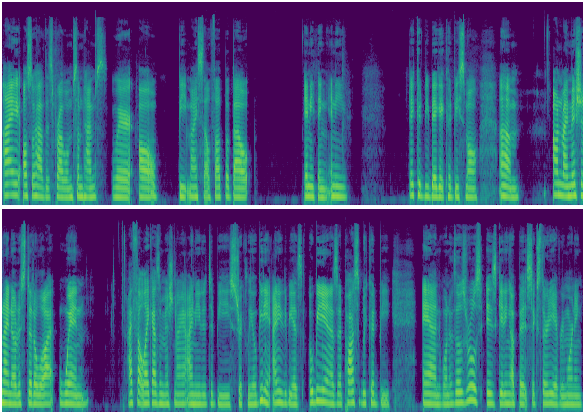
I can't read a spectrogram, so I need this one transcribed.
I also have this problem sometimes where I'll beat myself up about anything, any it could be big, it could be small. Um on my mission I noticed it a lot when I felt like as a missionary I needed to be strictly obedient. I needed to be as obedient as I possibly could be. And one of those rules is getting up at 6:30 every morning.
